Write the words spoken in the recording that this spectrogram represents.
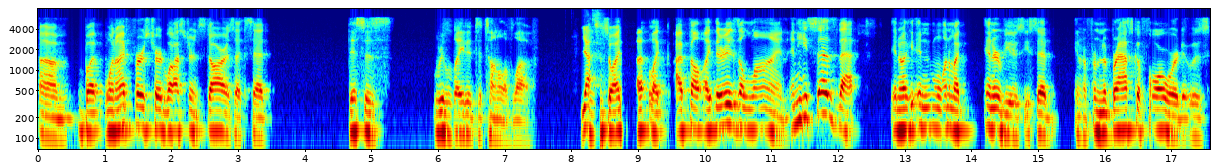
Um, but when I first heard Western Stars, I said, "This is related to Tunnel of Love." Yes. And so I, I like I felt like there is a line, and he says that, you know, in one of my interviews, he said, you know, from Nebraska forward, it was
